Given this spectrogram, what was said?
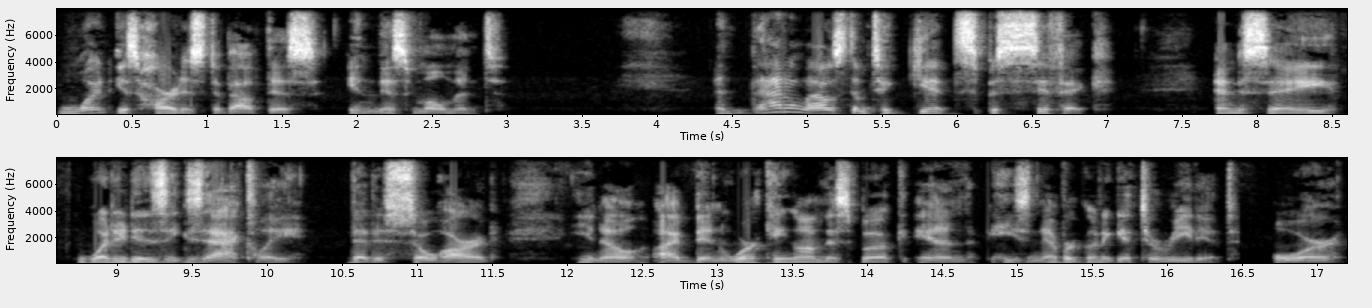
What is hardest about this in this moment? And that allows them to get specific and to say what it is exactly that is so hard. You know, I've been working on this book and he's never going to get to read it. Or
